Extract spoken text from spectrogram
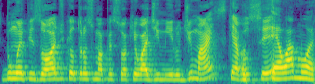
de um episódio que eu trouxe uma pessoa que eu admiro demais, que é você. É o amor.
